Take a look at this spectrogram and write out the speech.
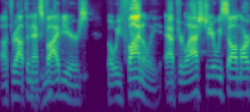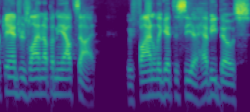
uh, throughout the next mm-hmm. five years. But we finally, after last year, we saw Mark Andrews lining up on the outside. We finally get to see a heavy dose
